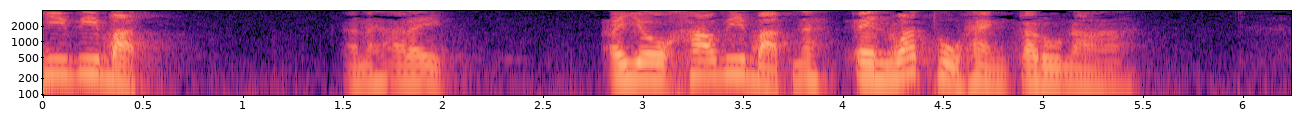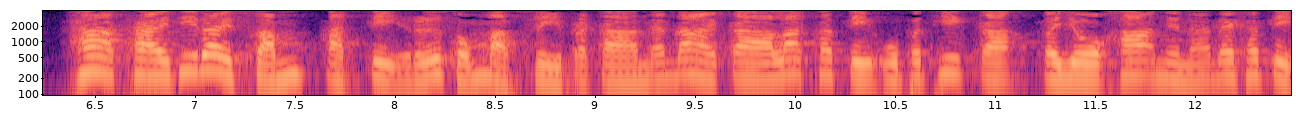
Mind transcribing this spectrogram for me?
ธิวิบัติอันนะอะไรประโยคาวิบัตินะเป็นวัตถุแห่งกรุณา ถ้าใครที่ได้สัมปัติหรือสมบัติสี่ประการนะได้กาลคติอุปธิกะประโยคะเนี่ยนะได้คติ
